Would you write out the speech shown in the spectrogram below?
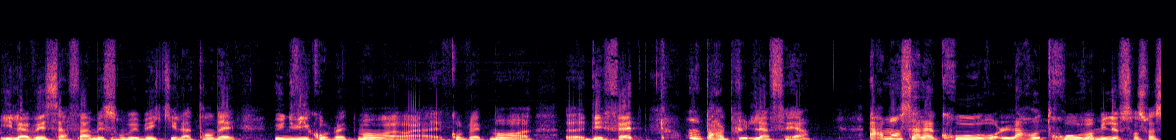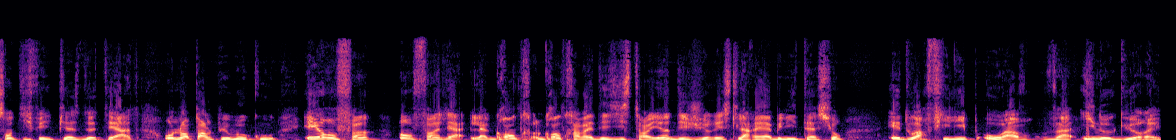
Il avait sa femme et son bébé qui l'attendaient, une vie complètement, euh, complètement euh, défaite. On parle plus de l'affaire. Armand Salacrou la retrouve en 1960, il fait une pièce de théâtre, on n'en parle plus beaucoup. Et enfin, enfin, la grand, grand travail des historiens, des juristes, la réhabilitation, Édouard Philippe au Havre va inaugurer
